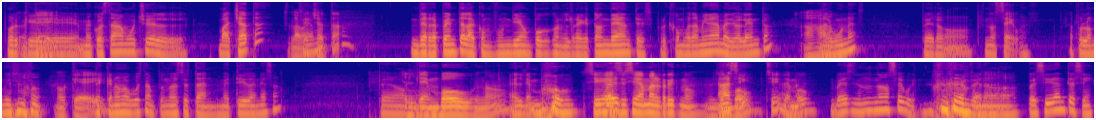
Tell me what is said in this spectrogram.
Porque me costaba mucho el bachata. La bachata, de repente la confundía un poco con el reggaetón de antes, porque como también era medio lento, Ajá. algunas, pero pues, no sé, güey. O sea, por lo mismo de que no me gustan, pues no estoy tan metido en eso. Pero El dembow, ¿no? El dembow. Sí, Pues, así se llama el ritmo. El ¿Ah, dembow. sí? Sí, Ah, dembow. ¿Ves? No, no sé, güey. pero pues sí, de antes sí.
